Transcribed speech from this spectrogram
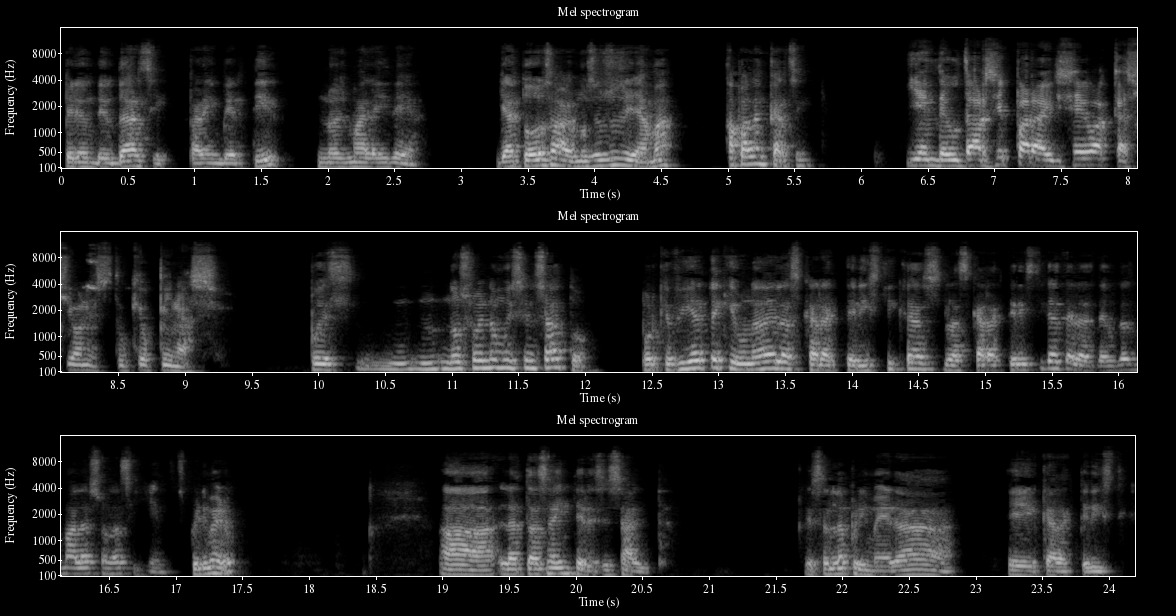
Pero endeudarse para invertir no es mala idea. Ya todos sabemos, eso se llama apalancarse. Y endeudarse para irse de vacaciones, ¿tú qué opinas? Pues no suena muy sensato. Porque fíjate que una de las características, las características de las deudas malas son las siguientes. Primero, ah, la tasa de interés es alta. Esa es la primera eh, característica.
